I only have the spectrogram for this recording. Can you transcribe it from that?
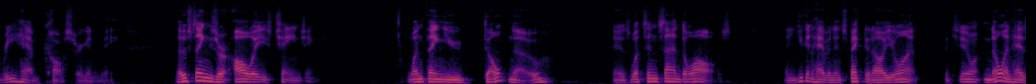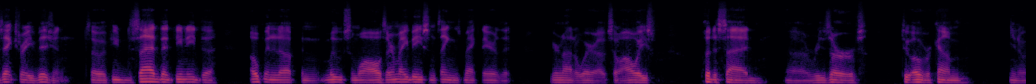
rehab costs are going to be. Those things are always changing. One thing you don't know is what's inside the walls. And you can have it inspected all you want, but you don't, no one has x-ray vision. So if you decide that you need to open it up and move some walls, there may be some things back there that you're not aware of. So always put aside uh, reserves to overcome, you know,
